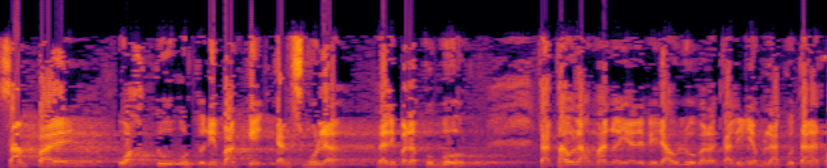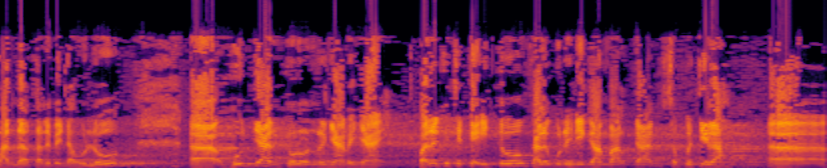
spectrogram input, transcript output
sampai waktu untuk dibangkitkan semula daripada kubur tak tahulah mana yang lebih dahulu barangkalinya berlaku tanda-tanda terlebih dahulu uh, hujan turun renyai-renyai pada ketika itu kalau boleh digambarkan sepertilah uh,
